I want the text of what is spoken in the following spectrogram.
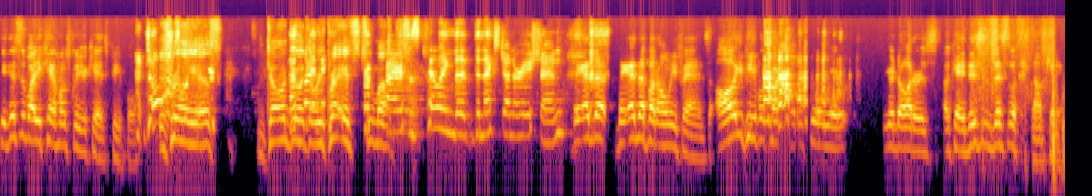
See, this is why you can't homeschool your kids, people. don't. This really is. Don't do it. That's The why it's too much. Virus is killing the the next generation. They end up they end up on OnlyFans. All you people trying to homeschool your your daughters. Okay, this is this is. No, I'm kidding.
